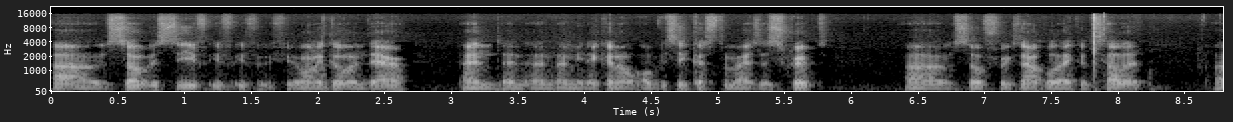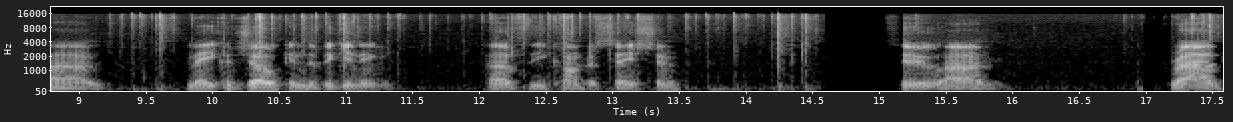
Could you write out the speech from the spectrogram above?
Um, so obviously, if, if, if, if you want to go in there, and, and and I mean, I can obviously customize the script. Um, so for example, I could tell it um, make a joke in the beginning of the conversation to um, grab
